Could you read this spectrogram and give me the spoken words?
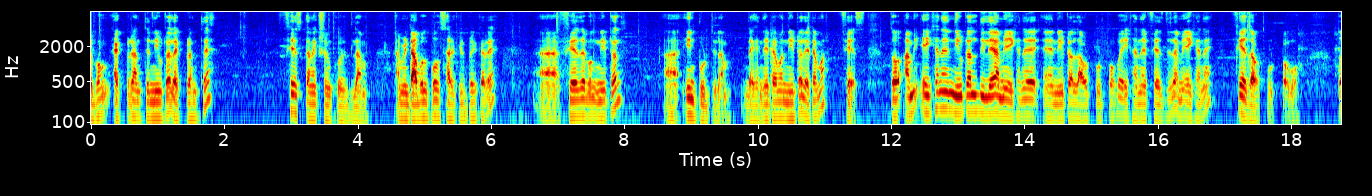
এবং এক প্রান্তে নিউট্রাল এক প্রান্তে ফেজ কানেকশন করে দিলাম। আমি ডাবল পোল সার্কিট ব্রেকারে ফেজ এবং নিউট্রাল ইনপুট দিলাম। দেখেন, এটা আমার নিউট্রাল এটা আমার ফেজ তো আমি এইখানে নিউট্রাল দিলে আমি এইখানে নিউট্রাল আউটপুট পাবো, এখানে ফেজ দিলে আমি এইখানে ফেজ আউটপুট পাবো। তো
